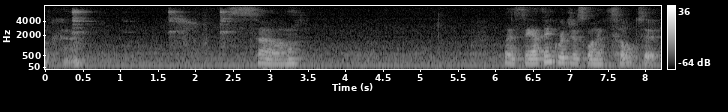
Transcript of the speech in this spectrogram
Okay. So Let's see, I think we're just going to tilt it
